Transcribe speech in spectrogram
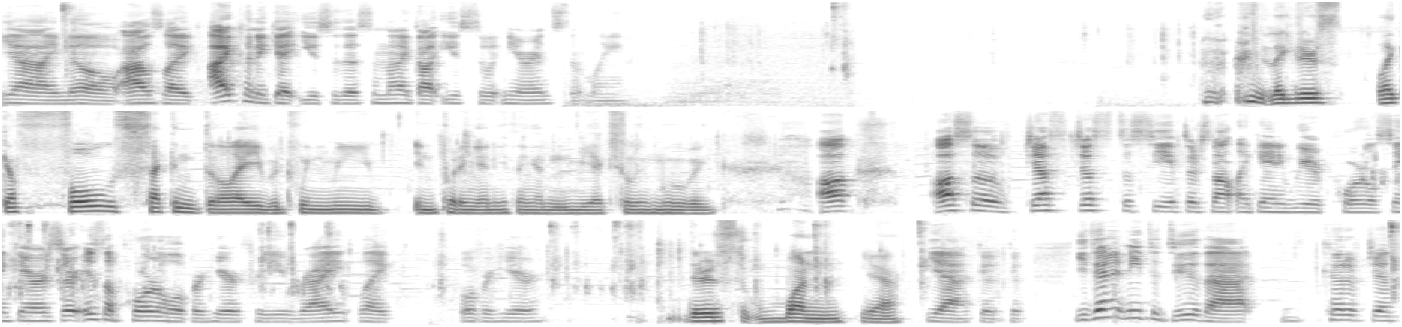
Yeah, I know. I was like, I couldn't get used to this, and then I got used to it near instantly. like there's like a full second delay between me inputting anything and me actually moving. Uh, also, just just to see if there's not like any weird portal sync errors, there is a portal over here for you, right? Like over here. There's one, yeah. Yeah, good, good. You didn't need to do that. You could have just.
